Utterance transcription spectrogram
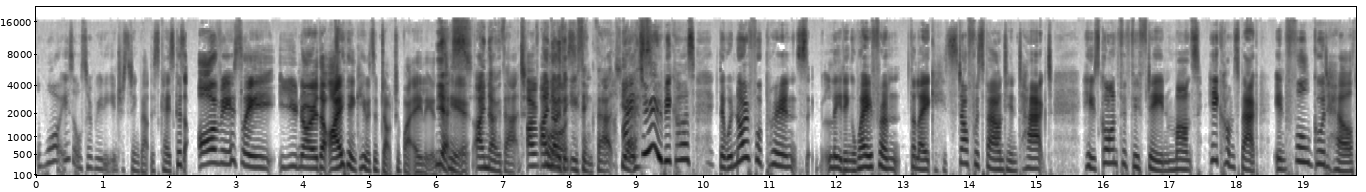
what is also really interesting about this case, because obviously you know that I think he was abducted by aliens Yes, here. I know that. I know that you think that. I do because there were no footprints leading away from the lake. His stuff was found intact. He's gone for 15 months. He comes back in full good health,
